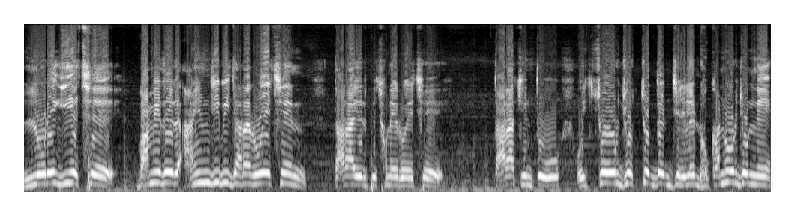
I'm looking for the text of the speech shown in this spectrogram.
লড়ে গিয়েছে। বামেদের আইনজীবী যারা রয়েছেন, তারা এর পেছনে রয়েছে। তারা কিন্তু ওই চোর জোচ্চোরদের জেলে ঢোকানোর জন্যে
